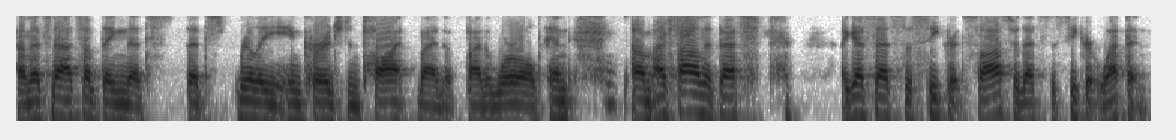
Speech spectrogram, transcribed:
um, that's not something that's that's really encouraged and taught by the by the world. And um, I found that that's, I guess that's the secret sauce or that's the secret weapon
